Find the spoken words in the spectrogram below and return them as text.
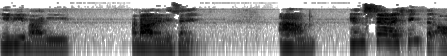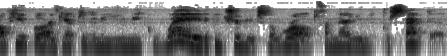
anybody, about anything. Um, instead, I think that all people are gifted in a unique way to contribute to the world from their unique perspective,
